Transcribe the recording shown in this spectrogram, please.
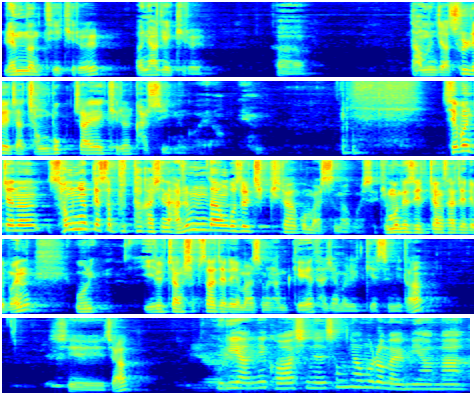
렘넌트의 길을 언약의 길을 어, 남은 자 순례자 정복자의 길을 갈 수 있는 거예요. 세 번째는 성령께서 부탁하신 아름다운 것을 지키라고 말씀하고 있어요. 디모데서 1장 4절에 보면 우리 1장 14절의 말씀을 함께 다시 한번 읽겠습니다. 시작. 우리 안에 거하시는 성령으로 말미암아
